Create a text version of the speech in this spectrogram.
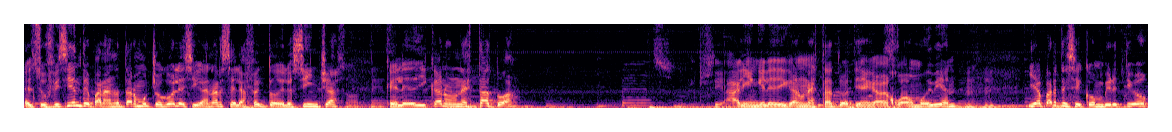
El suficiente para anotar muchos goles y ganarse el afecto de los hinchas, que le dedicaron una estatua. Si a alguien que le dedican una estatua tiene que haber jugado muy bien. Y aparte se convirtió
